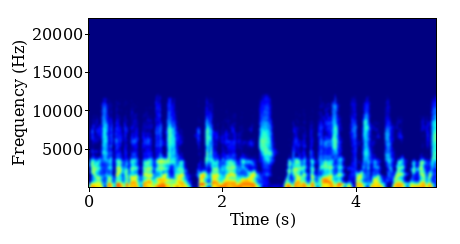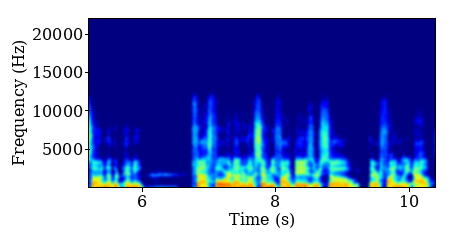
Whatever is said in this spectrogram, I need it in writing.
You know, so think about that. First time first time landlords, we got a deposit and first month's rent. We never saw another penny. Fast forward, I don't know, 75 days or so, they're finally out.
